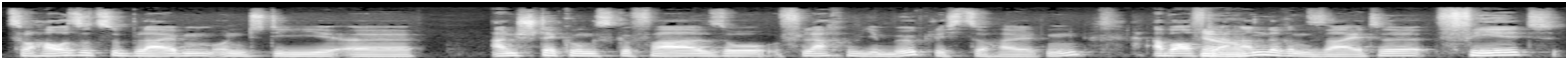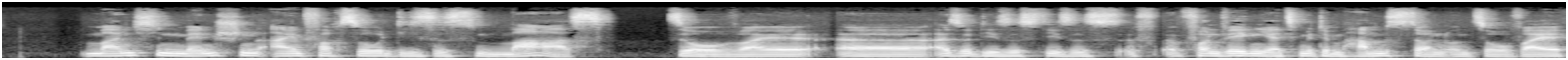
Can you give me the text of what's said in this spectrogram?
zu Hause zu bleiben und die äh, Ansteckungsgefahr so flach wie möglich zu halten. Aber auf Ja. der anderen Seite fehlt manchen Menschen einfach so dieses Maß, So, weil, äh, also dieses, dieses, von wegen jetzt mit dem Hamstern und so, weil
